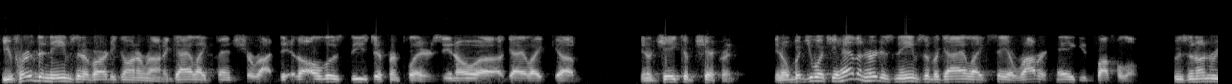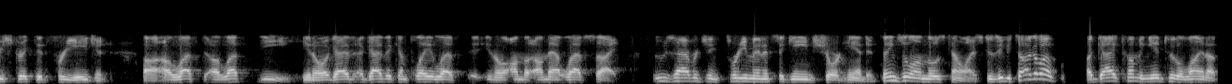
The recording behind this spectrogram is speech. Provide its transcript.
You've heard the names that have already gone around. A guy like Ben Chiarot, all those these different players. You know, uh, a guy like uh, you know Jakob Chychrun. You know, but you, what you haven't heard is names of a guy like say a Robert Hägg in Buffalo, who's an unrestricted free agent uh, a left a left D, you know, a guy a guy that can play left, you know, on the on that left side, who's averaging three minutes a game shorthanded, things along those kind of lines. Because if you talk about a guy coming into the lineup,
